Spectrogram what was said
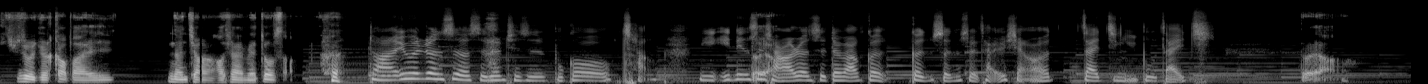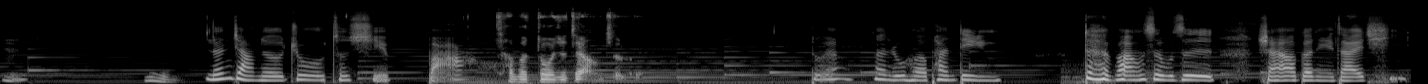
其实我觉得告白能讲的好像也没多少，对啊，因为认识的时间其实不够长，你一定是想要认识对方更更深，所以才想要再进一步在一起。对啊，嗯，嗯，能讲的就这些吧。差不多就这样子了。对啊，那如何判定对方是不是想要跟你在一起？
